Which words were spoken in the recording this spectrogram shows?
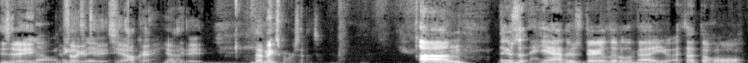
Is it eight? No, I I, think feel like it's it's eight. eight. Yeah. Okay. Yeah. Eight. That makes more sense. Um, there's a, yeah, there's very little of value. I thought the whole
